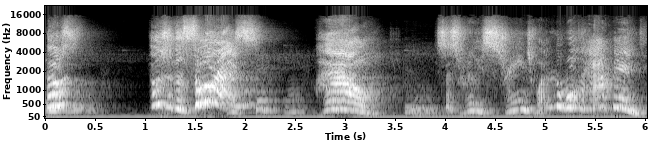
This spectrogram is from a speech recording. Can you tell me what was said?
Those, those are the Zoras! Wow! This is really strange. What in the world happened?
